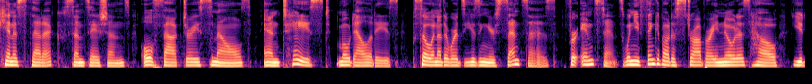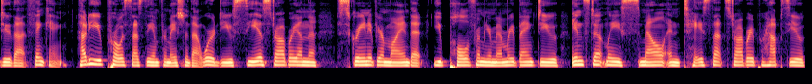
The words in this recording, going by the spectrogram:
kinesthetic sensations, olfactory smells, and taste modalities. So, in other words, using your senses. For instance, when you think about a strawberry, notice how you do that thinking. How do you process the information of that word? Do you see a strawberry on the screen of your mind that you pull from your memory bank? Do you instantly smell and taste that strawberry? Perhaps you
